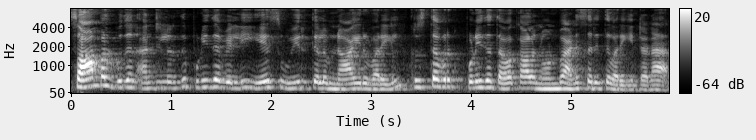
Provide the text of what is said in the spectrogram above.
சாம்பல் புதன் அன்றிலிருந்து புனித வெள்ளி இயேசு உயிர்த்தெழும் ஞாயிறு வரையில் கிறிஸ்தவர் புனித தவக்கால நோன்பு அனுசரித்து வருகின்றனர்.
